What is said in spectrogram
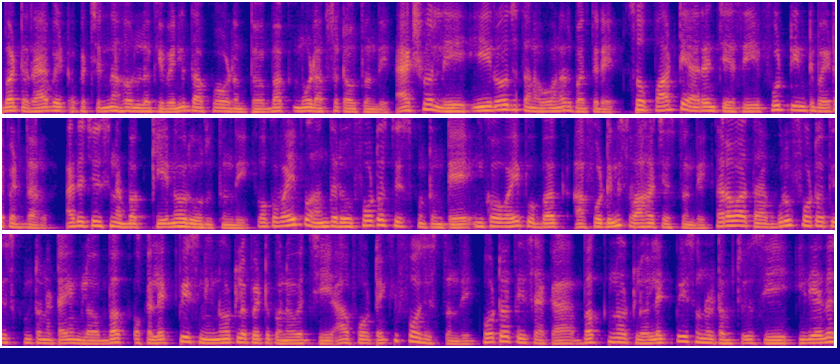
బట్ ర్యాబిట్ ఒక చిన్న హోల్లోకి వెళ్ళి దాక్కోవడంతో బక్ మూడ్ అప్సెట్ అవుతుంది. యాక్చువల్లీ ఈ రోజు తన owner birthday. So party arrange చేసి ఫుడ్ ఇంటి బయట పెడతారు. అది చూసిన బక్కి నోరు ఊరుతుంది. ఒకవైపు అందరూ ఫొటోస్ తీసుకుంటుంటే ఇంకో వైపు బక్ ఆ ఫుడ్ని స్వాహా చేస్తుంది. తర్వాత గ్రూప్ ఫోటో తీసుకుంటున్న టైంలో బక్ ఒక లెగ్ పీస్ని నోట్లో పెట్టుకొని వచ్చి ఆ ఫోటోకి ఫోజ్ ఇస్తుంది. ఫోటో తీశాక బక్ నోట్లో లెగ్ పీస్ ఉండటం చూసి ఇదేదో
